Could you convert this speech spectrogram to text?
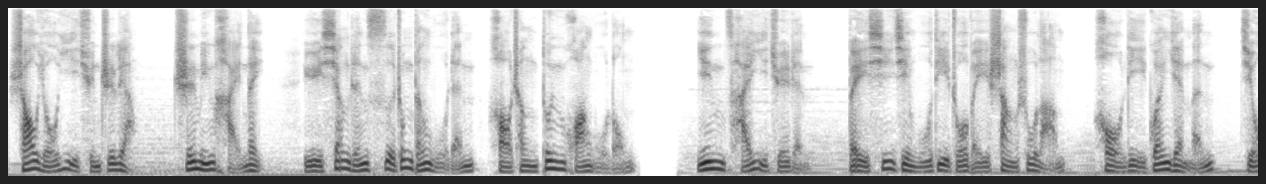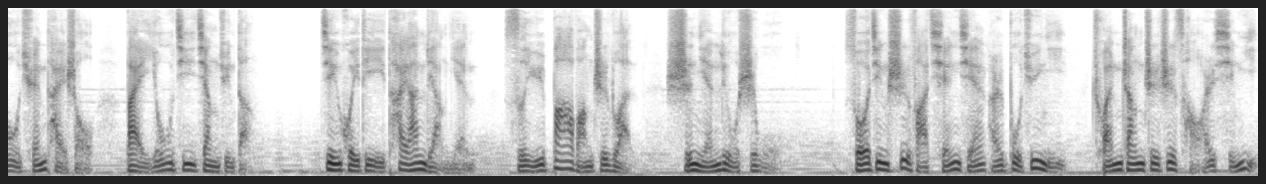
少有一群之量，驰名海内。与乡人四中等五人，号称敦煌五龙。因才艺绝人，被西晋武帝擢为尚书郎，后历官雁门、酒泉太守，拜游击将军等。晋惠帝泰安两年，死于八王之乱，时年六十五。所敬师法浅显而不拘泥。传张之之草而行义，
